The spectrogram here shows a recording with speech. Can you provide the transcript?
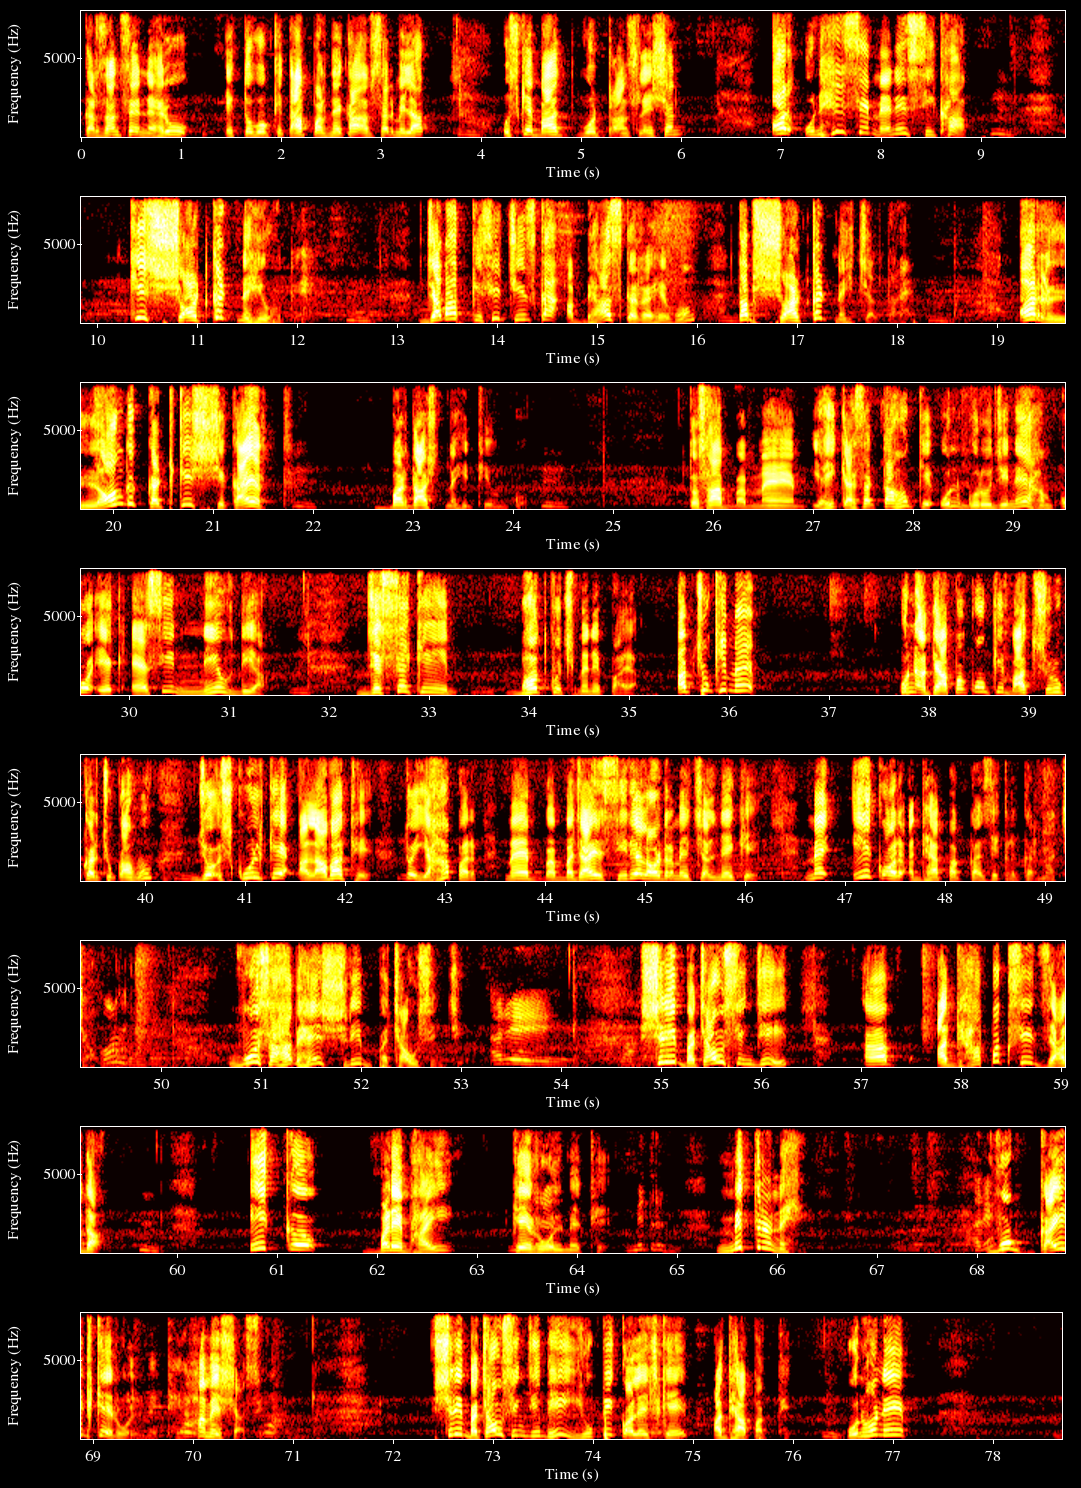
करजन से नेहरू, एक तो वो किताब पढ़ने का अवसर मिला, उसके बाद वो ट्रांसलेशन, और उन्हीं से मैंने सीखा कि शॉर्टकट नहीं होते। जब आप किसी चीज़ का अभ्यास कर रहे हो, तब शॉर्टकट नहीं चलता है। और लॉन्ग कट की शिकायत बर्दाश्त नहीं थी उनको। तो साहब मैं यही कह सकता हूँ कि उन गुरुजी ने हमको एक ऐसी नींव दिया जिससे कि बहुत कुछ मैंने पाया। अब चूँकि मैं उन अध्यापकों की बात शुरू कर चुका हूँ जो स्कूल के अलावा थे तो यहाँ पर मैं बजाय सीरियल ऑर्डर में चलने के मैं एक और अध्यापक का ज़िक्र करना चाहूँ कौन रह गए वो साहब हैं श्री बचाऊ सिंह जी। अरे! श्री बचाऊ सिंह जी अध्यापक से ज़्यादा एक बड़े भाई के रोल में थे। मित्र मित्र नहीं अरे? वो गाइड के रोल में थे हमेशा से। श्री बचाऊ सिंह जी भी यूपी कॉलेज के अध्यापक थे। उन्होंने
